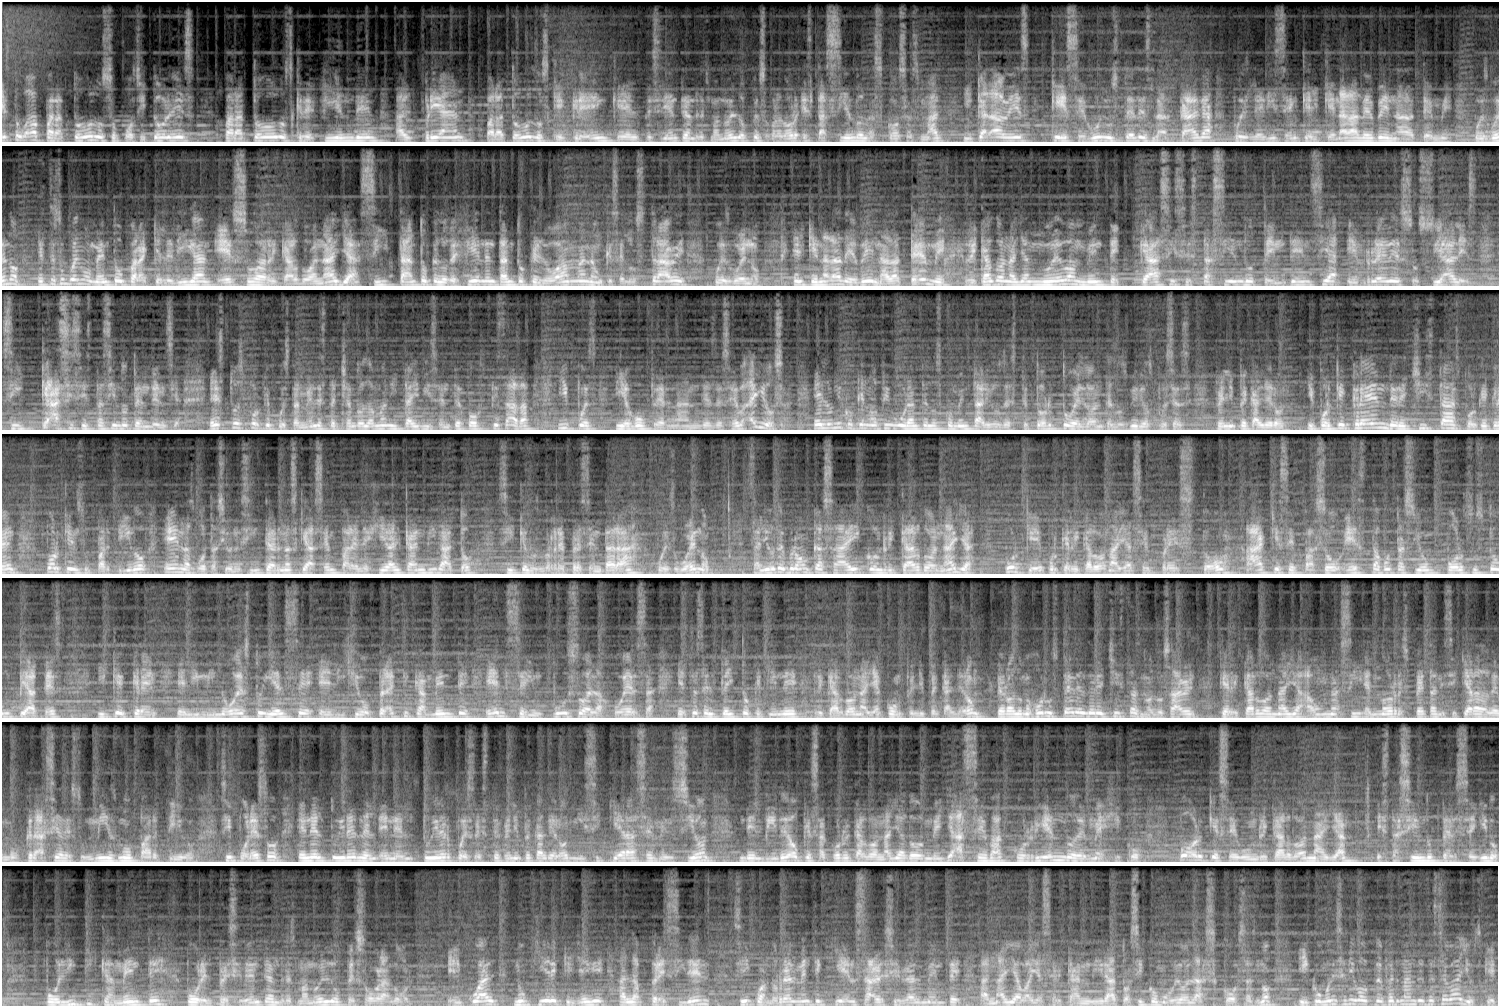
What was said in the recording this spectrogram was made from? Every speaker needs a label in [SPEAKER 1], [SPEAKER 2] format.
[SPEAKER 1] Esto va para todos los opositores, para todos los que defienden al PRIAN, para todos los que creen que el presidente Andrés Manuel López Obrador está haciendo las cosas mal y cada vez que según ustedes la caga, pues le dicen que el que nada debe, nada teme. Pues bueno, este es un buen momento para que le digan eso a Ricardo Anaya. Sí, tanto que lo defienden, tanto que lo aman, aunque se los trabe, pues bueno, el que nada debe, nada teme. Ricardo Anaya nuevamente casi se está haciendo tendencia en redes sociales sí, casi se está haciendo tendencia. Esto es porque pues también le está echando la manita y Vicente Fox Quesada y pues Diego Fernández de Ceballos. El único que no figura ante los comentarios de este tortuelo ante los vídeos pues es Felipe Calderón. ¿Y por qué creen derechistas? ¿Por qué creen? Porque en su partido, en las votaciones internas que hacen para elegir al candidato, sí que los representará, pues bueno, salió de broncas ahí con Ricardo Anaya. ¿Por qué? Porque Ricardo Anaya se prestó a que se pasó esta votación por sus tompiates y que creen, eliminó esto y él se eligió prácticamente, él se impuso a la fuerza. Esto es el pleito que tiene Ricardo Anaya con Felipe Calderón. Pero a lo mejor ustedes derechistas no lo saben, que Ricardo Anaya aún así, él no respeta ni siquiera la democracia de su mismo partido. Sí, por eso en el Twitter, en el, en el Twitter, pues este Felipe Calderón ni siquiera hace mención del video que sacó Ricardo Anaya donde ya se va corriendo de México porque según Ricardo Anaya está siendo perseguido políticamente por el presidente Andrés Manuel López Obrador, el cual no quiere que llegue a la presidencia, ¿sí? cuando realmente quién sabe si realmente Anaya vaya a ser candidato, así como veo las cosas, ¿no? Y como dice Diego Fernández de Ceballos, que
